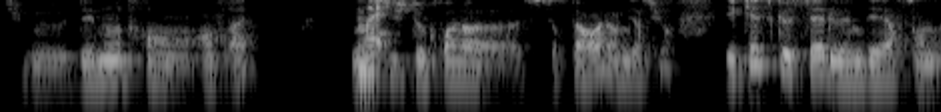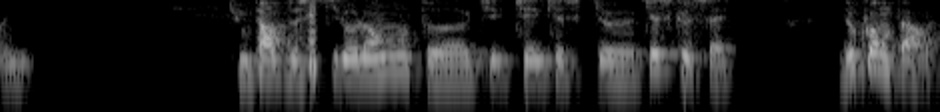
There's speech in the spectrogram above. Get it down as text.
tu me démontres en, en vrai même si je te crois euh, sur parole, hein, bien sûr. Et qu'est-ce que c'est le MDR, Sandrine? Tu me parles de stylo lampe, euh, qu'est-ce que qu'est-ce que c'est? De quoi on parle?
